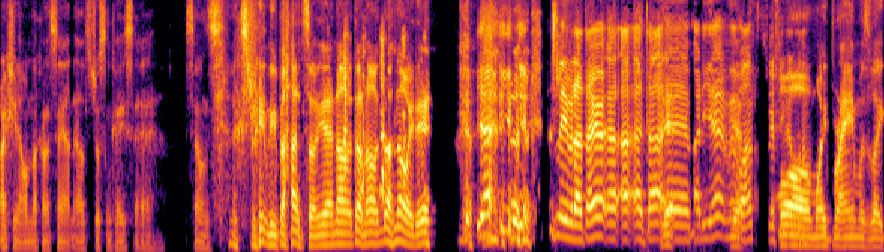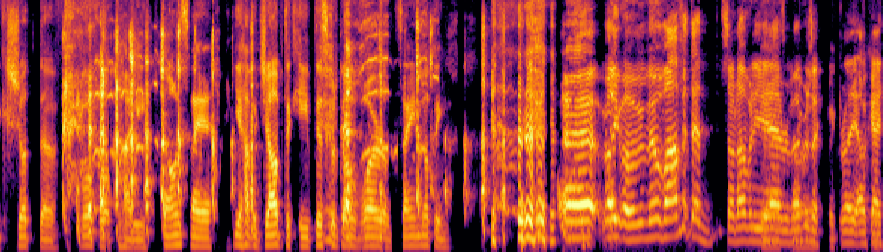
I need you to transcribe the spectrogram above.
actually, no, I'm not going to say anything else just in case. Uh, sounds extremely bad. So yeah, no, I don't know, no, no idea. yeah, just leave it out there uh, uh at that. Yeah, uh, Paddy, yeah, move yeah. on. oh, my brain was like, "Shut the fuck up, Paddy! Don't say it. You have a job to keep. This could go viral. Say nothing." uh, right, well, we move off it then, so nobody yeah, uh, remembers it. Right, okay.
